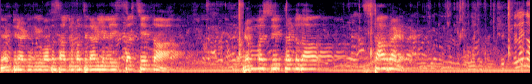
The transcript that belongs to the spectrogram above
ಲೆಫ್ಟಿನೊಂದಿಗೆ ವಾಪಸ್ ಆದ್ರು ಮತ್ತೆ ದಾಳಿಯಲ್ಲಿ ಸಚಿನ್. ಬ್ರಹ್ಮಶ್ರೀ ತಂಡದ ಸ್ಟಾರ್ ರೈಡರ್. ಎಲ್ಲ ಏನು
